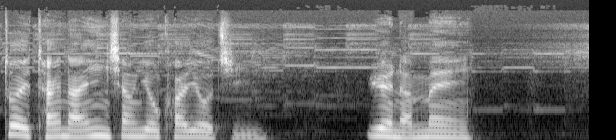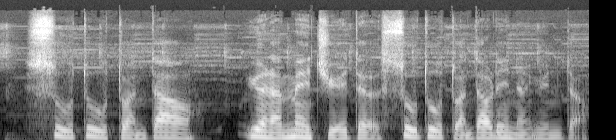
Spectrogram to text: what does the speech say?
对台南印象又快又急，越南妹速度短到。越南妹觉得速度短到令人晕倒，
